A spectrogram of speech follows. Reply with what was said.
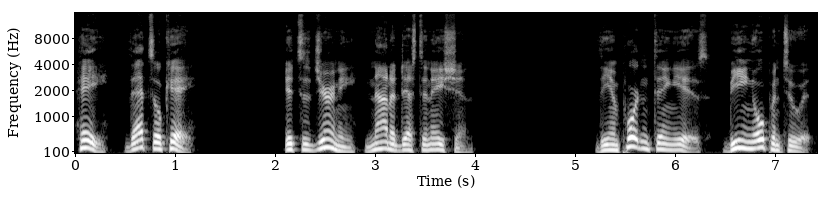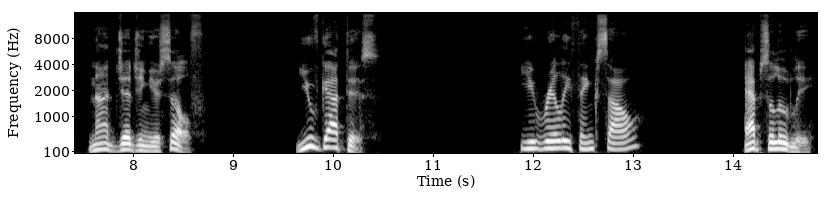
Hey, that's okay. It's a journey, not a destination. The important thing is being open to it, not judging yourself. You've got this. You really think so? Absolutely.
